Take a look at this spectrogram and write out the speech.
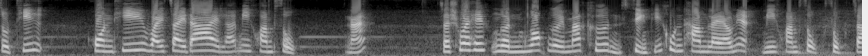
จุดที่คนที่ไว้ใจได้และมีความสุขนะ จะช่วยให้เงินงอกเงยมากขึ้น สิ่งที่คุณทำแล้วเนี่ยมีความสุขสุขใจ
